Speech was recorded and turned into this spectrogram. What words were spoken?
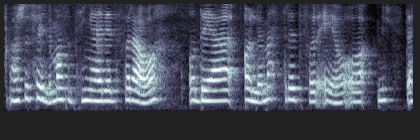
Jeg har selvfølgelig masse ting jeg er redd for, jeg òg. Og det jeg er aller mest redd for, er jo å miste.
